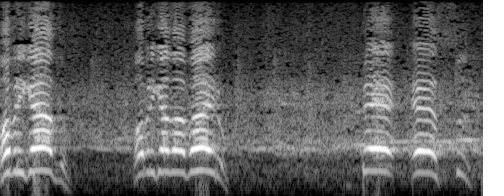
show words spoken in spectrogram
Obrigado! Obrigado, Aveiro! PS!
